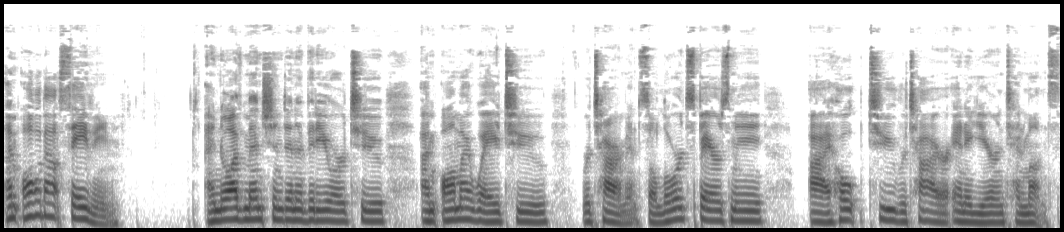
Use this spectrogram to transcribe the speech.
I'm all about saving. I know I've mentioned in a video or two, I'm on my way to retirement. So Lord spares me. I hope to retire in a year and 10 months.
